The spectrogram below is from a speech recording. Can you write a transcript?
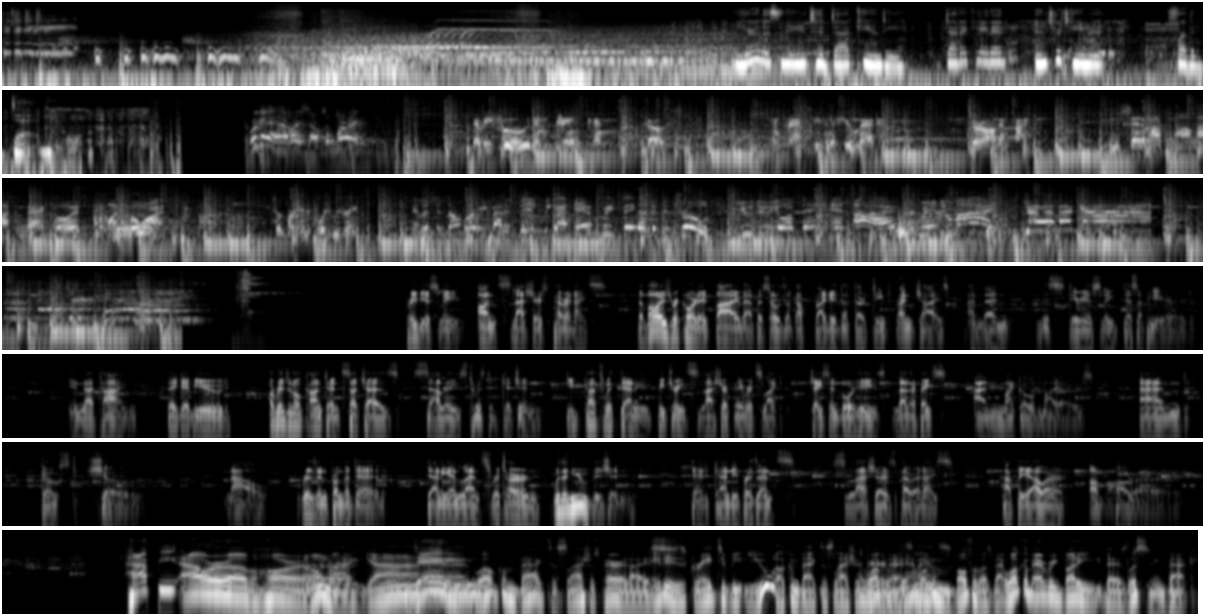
Trick or treat! You're listening to Dead Candy, dedicated entertainment for the dead. We're gonna have ourselves a party. There'll be food and drink and ghosts, and perhaps even a few murders. You're all invited. You set set 'em up and I'll knock knock 'em back, Lloyd. One by one. So the bartender pours him a drink. And listen, don't worry about a thing. We got everything under control. You do your thing, and I will do mine. Cowabunga! Previously on Slasher's Paradise, the boys recorded five episodes of the Friday the 13th franchise and then mysteriously disappeared. In that time, they debuted original content such as Sally's Twisted Kitchen, Deep Cuts with Danny featuring slasher favorites like Jason Voorhees, Leatherface, and Michael Myers, and Ghost Show. Now, risen from the dead, Danny and Lance return with a new vision. Dead Candy presents Slasher's Paradise Happy Hour of Horror. Happy hour of horror. Oh my god. Danny, welcome back to Slasher's Paradise. It is great to be you. Welcome back to Slasher's And welcome, Paradise. yeah, Lance. welcome both of us back. Welcome everybody that is listening back.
